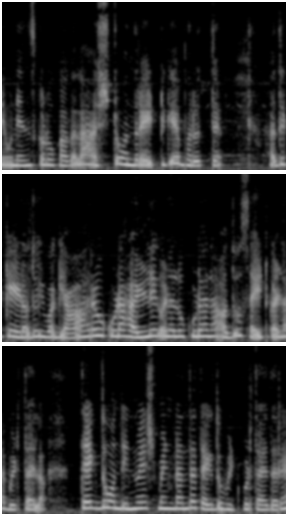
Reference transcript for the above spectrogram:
ನೀವು ನೆನೆಸ್ಕೊಳ್ಳೋಕ್ಕಾಗಲ್ಲ ಅಷ್ಟು ಒಂದು ರೇಟ್ಗೆ ಬರುತ್ತೆ. ಅದಕ್ಕೆ ಹೇಳೋದು, ಇವಾಗ ಯಾರೂ ಕೂಡ ಹಳ್ಳಿಗಳಲ್ಲೂ ಕೂಡ ಅದು ಸೈಟ್ಗಳನ್ನ ಬಿಡ್ತಾ ಇಲ್ಲ. ತೆಗೆದು ಒಂದು ಇನ್ವೆಸ್ಟ್ಮೆಂಟ್ ಅಂತ ತೆಗೆದು ಬಿಟ್ಬಿಡ್ತಾ ಇದ್ದಾರೆ.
